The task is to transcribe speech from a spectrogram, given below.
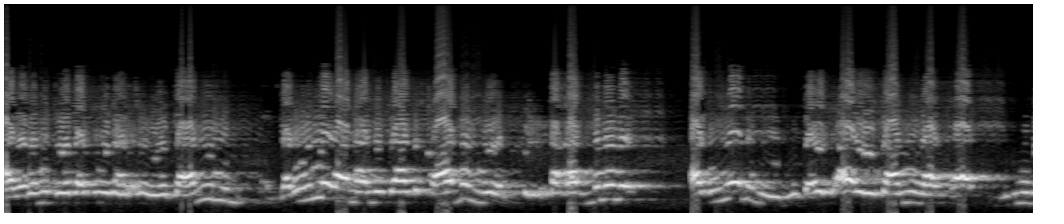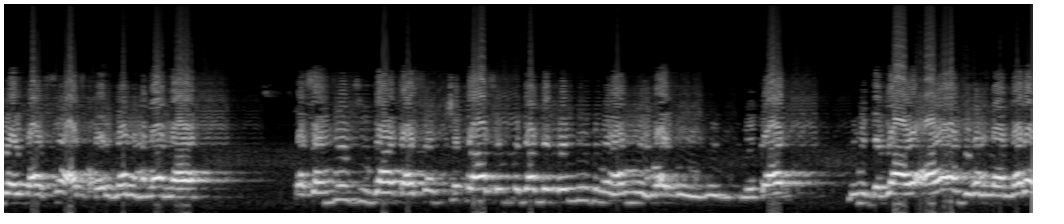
اگر ہم کو کہتے ہیں کہ یہ قانون ضروری ہے نہ کہ قانون ہے تقدم میں ادویه بگید مثل آیه زمین است بگید است از خوردن همانا پسندی چیزاں کیسے چکا سے خدا بکلی کہ ہم ہماری وجود کا من بجائے آیا بگنا مرا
